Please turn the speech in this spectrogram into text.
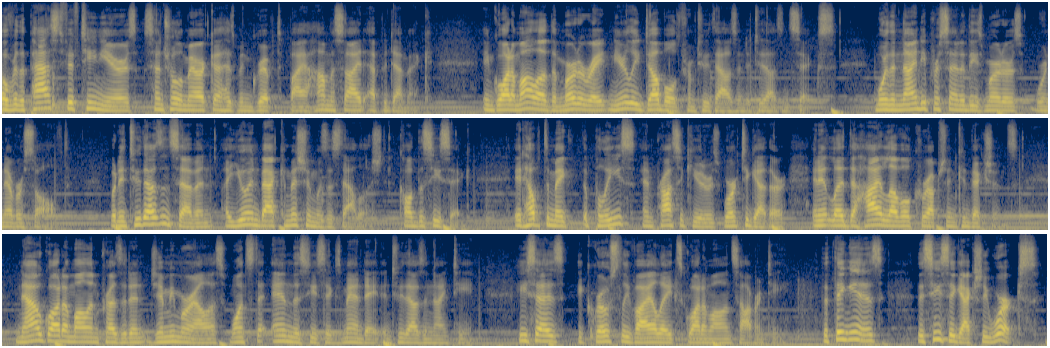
Over the past 15 years, Central America has been gripped by a homicide epidemic. In Guatemala, the murder rate nearly doubled from 2000 to 2006. More than 90% of these murders were never solved. But in 2007, a UN-backed commission was established, called the CICIG. It helped to make the police and prosecutors work together, and it led to high-level corruption convictions. Now Guatemalan President Jimmy Morales wants to end the CICIG's mandate in 2019. He says it grossly violates Guatemalan sovereignty. The thing is, the CICIG actually works.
